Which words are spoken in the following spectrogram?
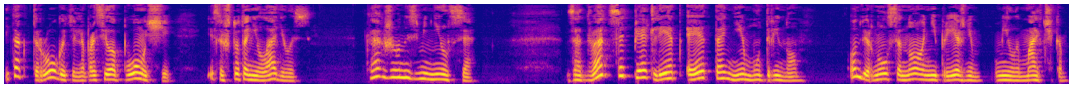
и так трогательно просил о помощи, если что-то не ладилось. Как же он изменился! За двадцать пять лет это не мудрено. Он вернулся, но не прежним милым мальчиком.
